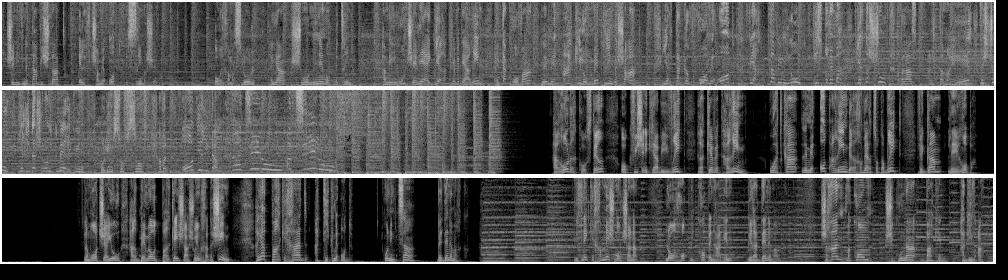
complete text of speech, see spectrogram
שנבנתה בשנת 1927. אורך המסלול היה 800 מטרים. המהירות שאליה הגיעה רכבת ההרים הייתה קרובה ל-100 קילומטרים בשעה. היא עלתה גבוה מאוד וירדה במהירות, הסתובבה וירדה שוב, אבל אז עלתה מהר ושוב, ירידה שלא נגמרת, והנה, עולים סוף סוף, אבל עוד ירידה, הצילו, הצילו! הרולר קוסטר, או כפי שנקראה בעברית, רכבת הרים, הועתקה למאות ערים ברחבי ארצות הברית וגם לאירופה. למרות שהיו הרבה מאוד פארקי שעשועים חדשים, היה פארק אחד עתיק מאוד. הוא נמצא בדנמרק. לפני כ-500 שנה, לא רחוק מקופנהגן, בירת דנמרק, שכן מקום שכונה בקן, הגבעה.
